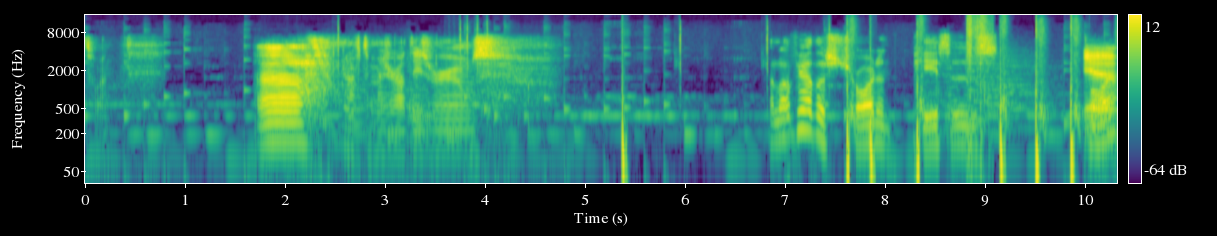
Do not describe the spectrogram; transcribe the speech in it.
That's fine. Uh, I'm gonna have to measure out these rooms. I love how this trident pieces. Yeah.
